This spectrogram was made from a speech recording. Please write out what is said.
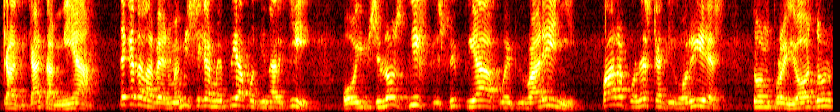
κρατικά ταμεία; Δεν καταλαβαίνουμε. Εμείς είχαμε πει από την αρχή ο υψηλός δείχτης ΦΠΑ που επιβαρύνει πάρα πολλές κατηγορίες των προϊόντων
